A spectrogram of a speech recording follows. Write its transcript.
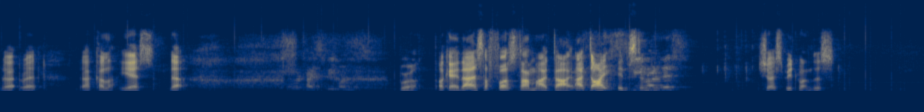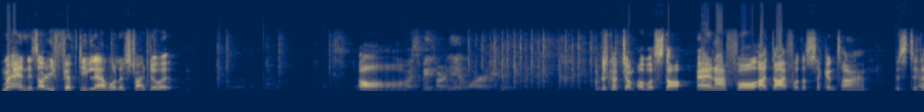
red red. That color. Yes, that. I'm gonna try to speedrun this. Bruh. Okay, that is the first time I die. I Can we try died to instantly. Should I speedrun this? Man, it's only 50 level. Let's try do it. Oh, My spacebar didn't work. I'm just gonna jump over start. And I fall. I die for the second time. This Yeah, today.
